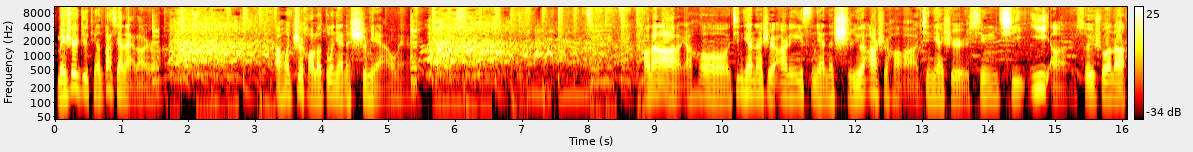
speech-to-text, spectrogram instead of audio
没事就听大仙来了，是吧？然后治好了多年的失眠，我感觉。好的啊，然后今天呢是二零一四年的十月二十号啊，今天是星期一啊，所以说呢，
